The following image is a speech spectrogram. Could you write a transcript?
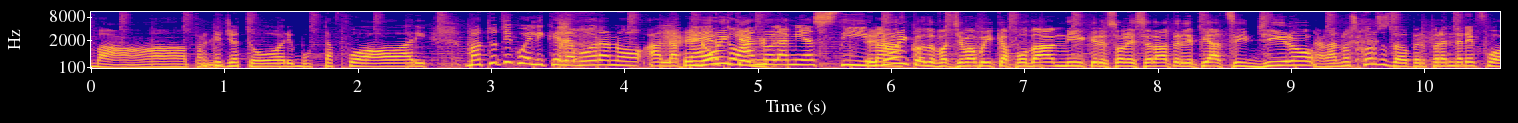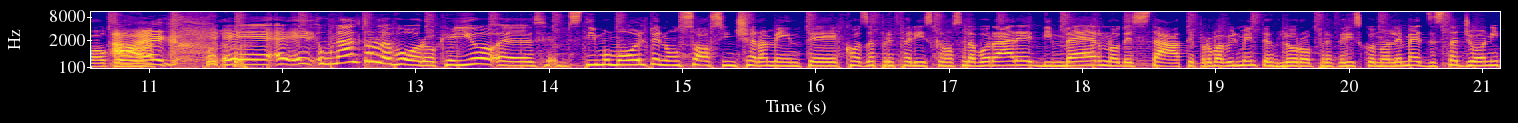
Ma parcheggiatori, butta fuori. Ma tutti quelli che lavorano all'aperto che- hanno la mia stima. E noi quando facevamo i capodanni, che ne so, le serate delle piazze in giro. Ah, L'anno scorso stavo per prendere fuoco. Ah, ecco. E, e- e un altro lavoro che io eh, stimo molto e non so sinceramente cosa preferiscono, se lavorare d'inverno o d'estate, probabilmente loro preferiscono le mezze stagioni,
